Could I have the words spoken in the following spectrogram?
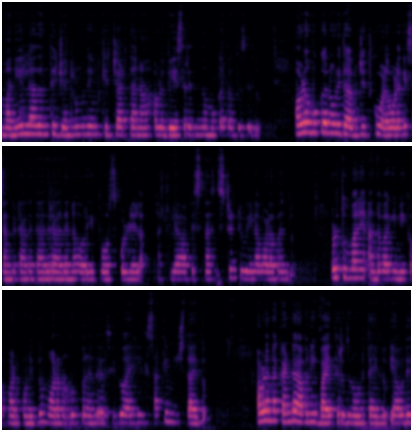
ಮನೆಯಲ್ಲಾದಂತೆ ಜನರ ಮುಂದೆ ಇವನು ಕಿರ್ಚಾಡ್ತಾನಾ? ಅವಳು ಬೇಸರದಿಂದ ಮುಖ ತಗ್ಗಿಸಿದ್ಲು. ಅವಳ ಮುಖ ನೋಡಿದ ಅಭಿಜಿತ್ಗೂ ಒಳಗೊಳಗೆ ಸಂಕಟ ಆಗುತ್ತೆ. ಆದರೆ ಅದನ್ನು ಅವರಿಗೆ ತೋರಿಸ್ಕೊಳ್ಳಲಿಲ್ಲ ಅಷ್ಟರಲ್ಲಿ ಆಫೀಸ್ನ ಅಸಿಸ್ಟೆಂಟ್ ವೀಣಾ ಒಳ ಬಂದ್ಲು. ಅವಳು ತುಂಬಾ ಅಂದವಾಗಿ ಮೇಕಪ್ ಮಾಡ್ಕೊಂಡಿದ್ದು ಮಾಡರ್ನ್ ಉಡುಪನ್ನು ಧರಿಸಿದ್ದು ಐ ಹೀಲ್ಸ್ ಹಾಕಿ ಮಿಂಚ್ತಾ ಇದ್ಲು. ಅವಳನ್ನು ಕಂಡ ಅವನಿಗೆ ಬಾಯಿ ತೆರೆದು ನೋಡ್ತಾ ಇದ್ಲು. ಯಾವುದೇ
